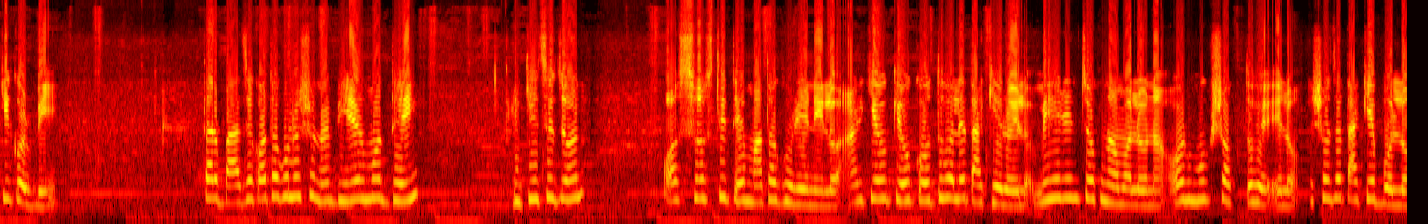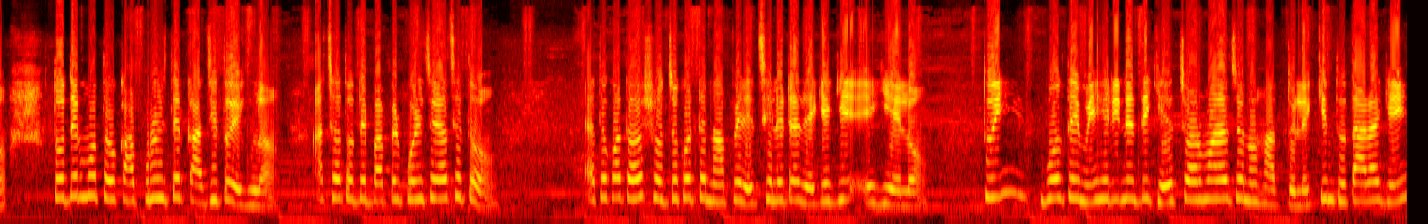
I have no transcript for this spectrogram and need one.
কি করবি? তার বাজে কথাগুলো শুনে ভিড়ের মধ্যেই কিছুজন অস্বস্তিতে মাথা ঘুরিয়ে নিল। আর কেউ কেউ কৌতূহলে তাকিয়ে রইল। মেহেরিন চোখ নামালো না, ওর মুখ শক্ত হয়ে এলো। সোজা তাকিয়ে বলল, তোদের মতো কাপুরুষদের কাজই তো এগুলা। আচ্ছা তোদের বাপের পরিচয় আছে তো? এত কথা সহ্য করতে না পেরে ছেলেটা রেগে গিয়ে এগিয়ে এলো। তুই? বলতে মেহেরিনের দিকে চর মারার জন্য হাত তোলে। কিন্তু তার আগেই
